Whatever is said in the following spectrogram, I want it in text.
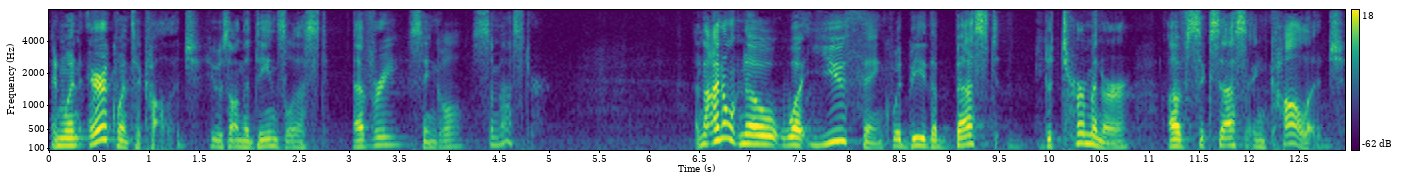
And when Eric went to college, he was on the dean's list every single semester. And I don't know what you think would be the best determiner of success in college,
